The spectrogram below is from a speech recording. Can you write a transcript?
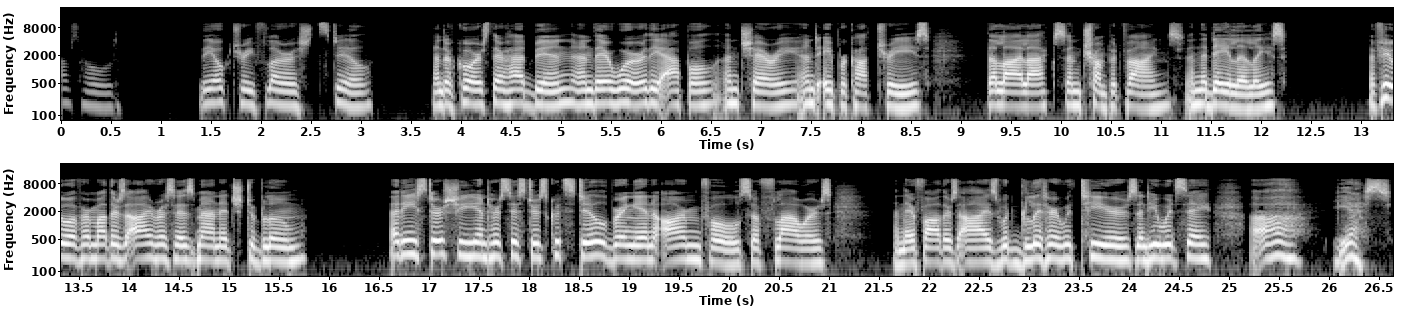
household. The oak tree flourished still, and of course there had been and there were the apple and cherry and apricot trees, the lilacs and trumpet vines and the daylilies. A few of her mother's irises managed to bloom. At Easter, she and her sisters could still bring in armfuls of flowers, and their father's eyes would glitter with tears, and he would say, Ah, yes,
